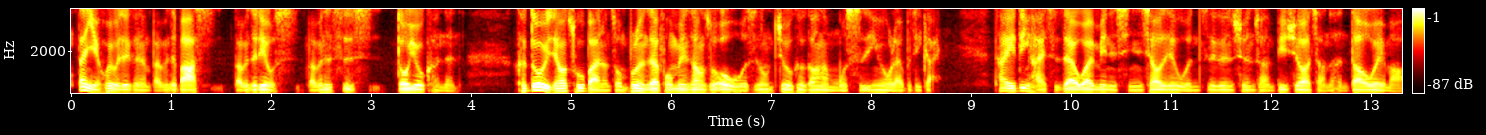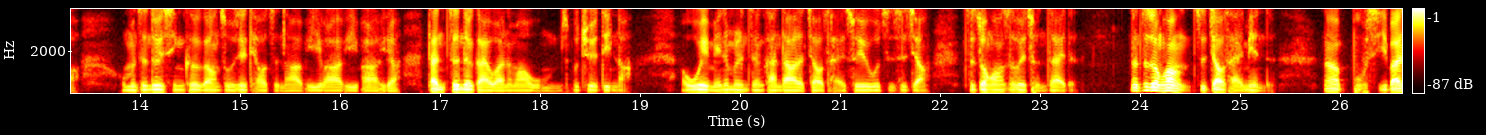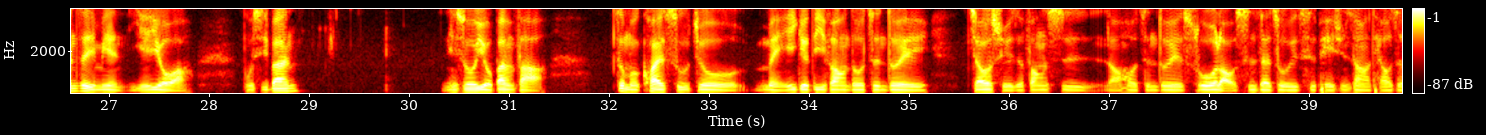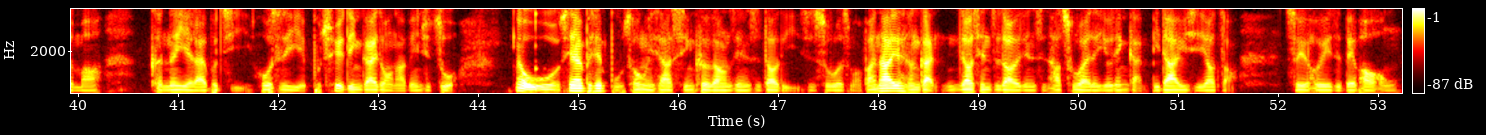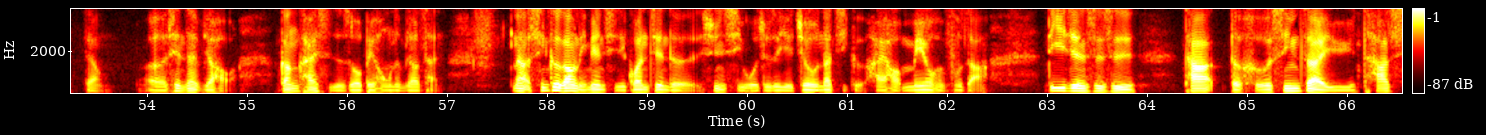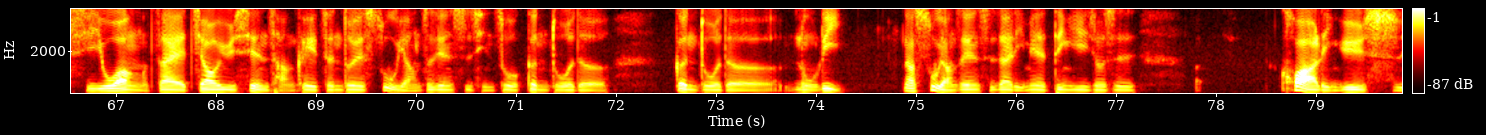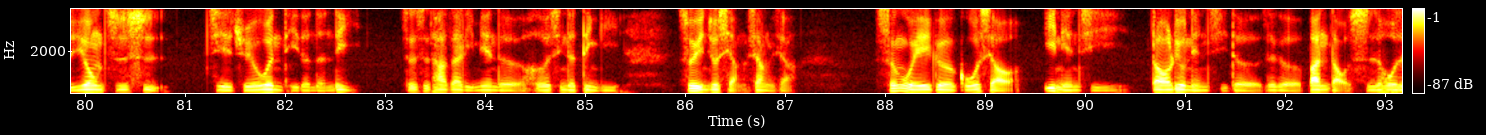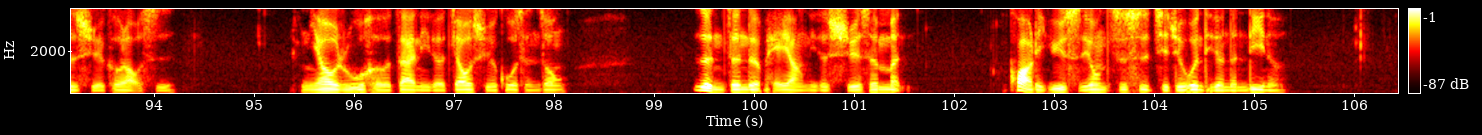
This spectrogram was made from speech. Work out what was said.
但也会有些可能百分之八十、百分之六十、百分之四十都有可能。可都已经要出版了，总不能在封面上说哦，我是用旧课纲的模式，因为我来不及改。他一定还是在外面的行销这些文字跟宣传，必须要讲的很到位嘛。我们针对新课纲做一些调整啊，噼里啪啦噼里啪啦噼里啪啦。但真的改完了吗？我们是不确定啦。我也没那么认真看大家的教材，所以我只是讲这状况是会存在的。那这状况是教材面的，那补习班这一面也有啊。补习班，你说有办法这么快速就每一个地方都针对？教学的方式，然后针对所有老师再做一次培训上的调整吗？可能也来不及，或是也不确定该往哪边去做。那我我现在先补充一下新课纲这件事到底是说了什么。反正他也很赶，你要先知道一件事，他出来的有点赶，比大家预期要早，所以会一直被炮轰。这样，呃，现在比较好，刚开始的时候被轰的比较惨。那新课纲里面其实关键的讯息，我觉得也就那几个，还好没有很复杂。第一件事是。它的核心在于，他希望在教育现场可以针对素养这件事情做更多的、更多的努力。那素养这件事在里面的定义就是跨领域使用知识解决问题的能力，这是他在里面的核心的定义。所以你就想象一下，身为一个国小一年级。到六年级的这个班导师或者学科老师，你要如何在你的教学过程中认真的培养你的学生们跨领域使用知识解决问题的能力呢？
